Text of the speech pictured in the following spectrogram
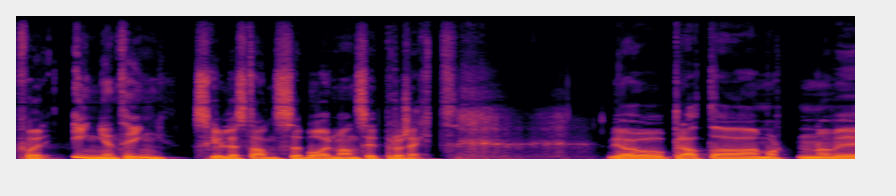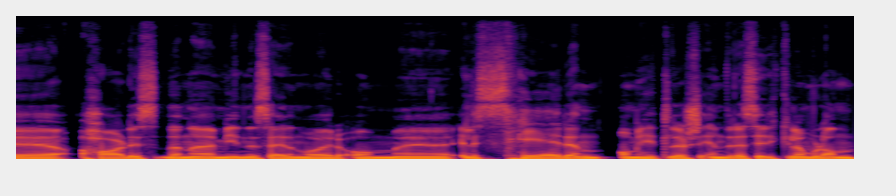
For ingenting skulle stanse Bormann sitt prosjekt. Vi har jo prata, Morten, når vi har denne miniserien vår om eh, Eller serien om Hitlers indre sirkel, om hvordan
